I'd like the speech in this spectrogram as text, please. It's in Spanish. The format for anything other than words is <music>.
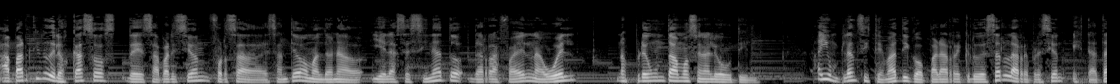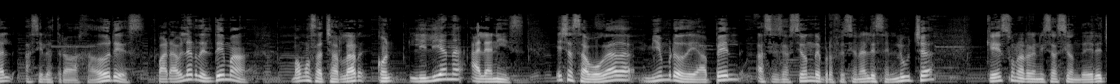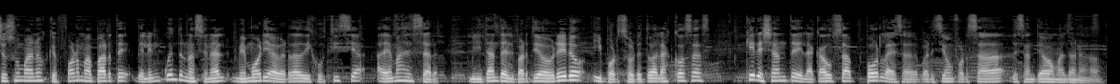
A partir de los casos de desaparición forzada de Santiago Maldonado y el asesinato de Rafael Nahuel, nos preguntamos en algo útil. ¿Hay un plan sistemático para recrudecer la represión estatal hacia los trabajadores? Para hablar del tema, vamos a charlar con Liliana Alanís. Ella es abogada, miembro de APEL, Asociación de Profesionales en Lucha, que es una organización de derechos humanos que forma parte del Encuentro Nacional Memoria, Verdad y Justicia, además de ser militante del Partido Obrero y, por sobre todas las cosas, querellante de la causa por la desaparición forzada de Santiago Maldonado.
